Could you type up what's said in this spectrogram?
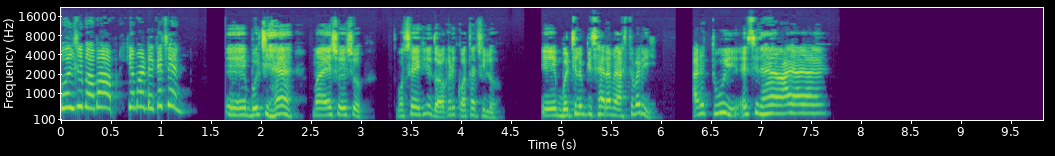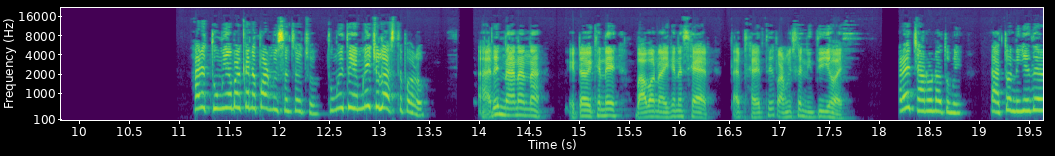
বলছি বাবা, আপনি কি আমার ডেকেছেন? এ, বলছি হ্যাঁ মা, এসো এসো। তোমার সাথে কিছু দরকারি কথা ছিল। এ, বলছিলাম কি স্যার আমি আসতে পারি? আরে তুই এসিস হ্যাঁ আয় আয় আয়। আরে তুমি আবার কেন পারমিশন চাইছো? তুমি তো এমনি চলে আসতে পারো। আরে না না না, এটা এখানে বাবা না, এখানে স্যার। তার স্যার থেকে পারমিশন নিতেই হয়। আরে জানো না তুমি, এত নিজেদের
